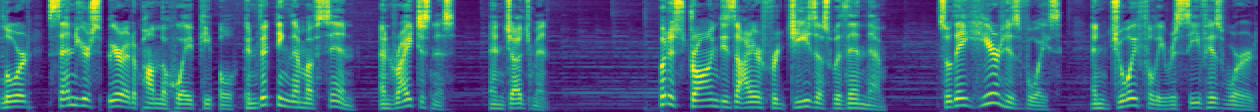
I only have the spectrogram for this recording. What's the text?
Lord, send your Spirit upon the Hui people, convicting them of sin and righteousness and judgment. Put a strong desire for Jesus within them, so they hear his voice and joyfully receive his word.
